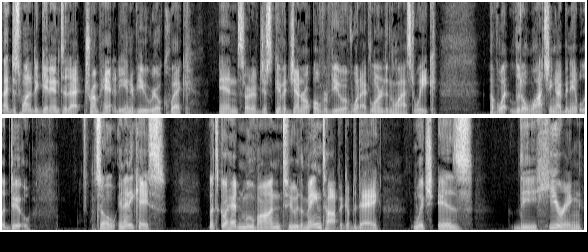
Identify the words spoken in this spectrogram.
I just wanted to get into that Trump Hannity interview real quick and sort of just give a general overview of what I've learned in the last week, of what little watching I've been able to do. So, in any case, let's go ahead and move on to the main topic of the day, which is the hearing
